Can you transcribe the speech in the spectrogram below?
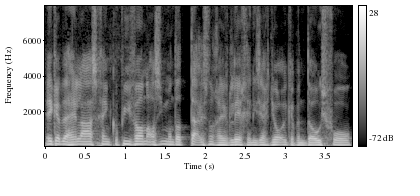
Ik heb daar helaas geen kopie van. Als iemand dat thuis nog heeft liggen en die zegt, joh, ik heb een doos vol.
